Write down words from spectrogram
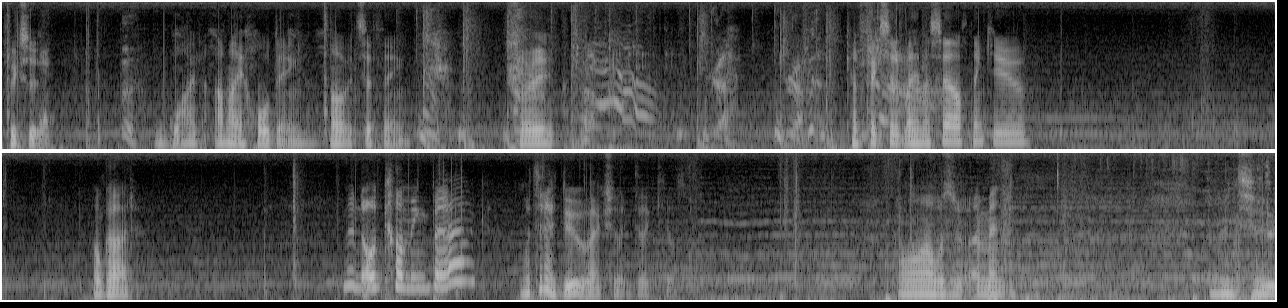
Fix it." What am I holding? Oh, it's a thing. Sorry. Can fix it by myself. Thank you. Oh God. They're not coming back. What did I do actually? Did I kill someone? Oh, I was. I meant. I meant to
